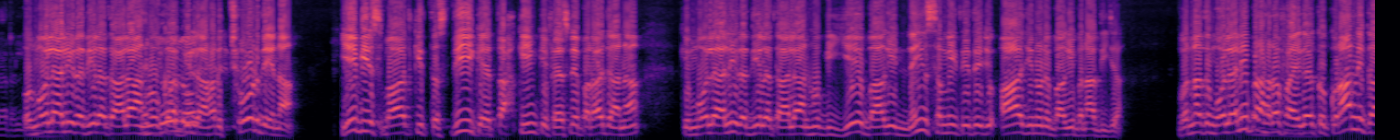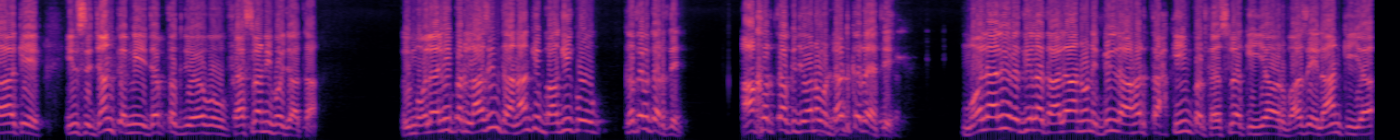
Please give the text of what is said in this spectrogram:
और मौला अली रदी अल्लाह ताला का बिलहर छोड़ देना ये भी इस बात की तस्दीक है तहकीम के फैसले पर आ जाना कि मौला अली रदी अन्हु भी ये बागी नहीं समझते थे जो आज इन्होंने बागी बना दिया वरना तो मौला अली पर हरफ आएगा कि कुरान ने कहा कि इनसे जंग करनी है जब तक जो है वो फैसला नहीं हो जाता। तो मौला अली पर लाजिम था ना कि बागी को कत्ल करते आखिर तक जो है ना वो डट कर रहते। मौला अली रदी ताला उन्होंने बिल आहर तहकीम पर फैसला किया और वाज ऐलान किया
